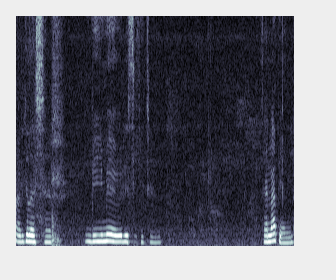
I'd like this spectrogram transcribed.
Arkadaşlar büyüme evresi geçelim. Sen ne yapıyorsun?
